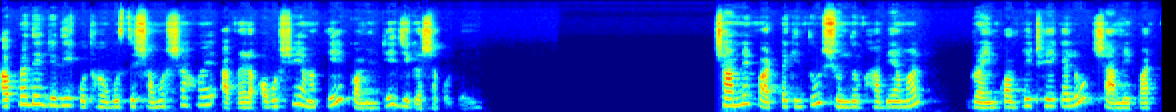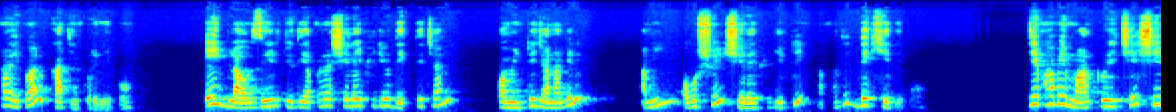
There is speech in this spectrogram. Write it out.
আপনাদের যদি কোথাও বুঝতে সমস্যা হয়, আপনারা অবশ্যই আমাকে কমেন্টে জিজ্ঞাসা করবেন। সামনের পার্টটা কিন্তু সুন্দরভাবে আমার ড্রয়িং কমপ্লিট হয়ে গেল। সামনের পার্টটা এবার কাটিং করে নেব। এই ব্লাউজের যদি আপনারা সেলাই ভিডিও দেখতে চান, কমেন্টে জানাবেন। আমি অবশ্যই সেলাই ভিডিওটি আপনাদের দেখিয়ে দেব। যেভাবে মার্ক রয়েছে, সেই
